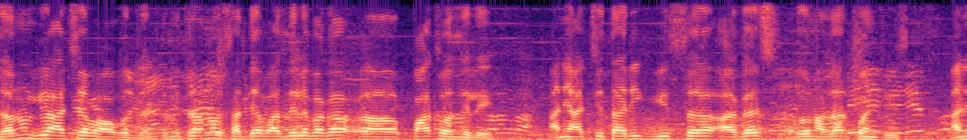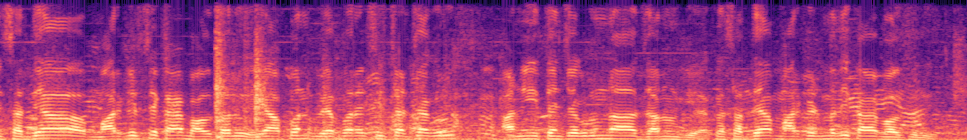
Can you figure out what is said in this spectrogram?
जाणून घेऊ आजच्या भावाबद्दल. तर मित्रांनो सध्या वाजलेले बघा पाच वाजलेले आणि आजची तारीख वीस ऑगस्ट दोन हजार पंचवीस. आणि सध्या मार्केटचे काय भाव चालू आहे हे आपण व्यापाऱ्याशी चर्चा करू आणि त्यांच्याकडून जाणून घेऊया. का सध्या मार्केटमध्ये काय भाव चालू आहे?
